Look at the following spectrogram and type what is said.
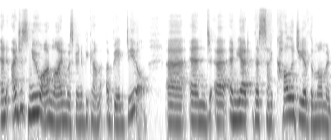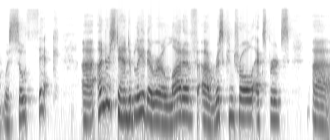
And I just knew online was going to become a big deal. Uh, and, uh, and yet the psychology of the moment was so thick. Uh, understandably, there were a lot of uh, risk control experts, uh,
